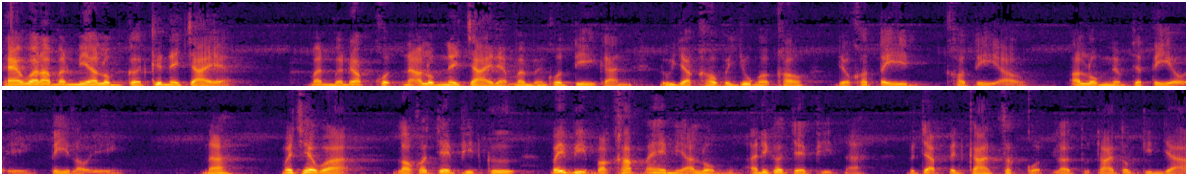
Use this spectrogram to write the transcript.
แต่เวลามันมีอารมณ์เกิดขึ้นในใจอะมันเหมือนกับคนอารมณ์ในใจเนี่ยมันเหมือนคนตีกันหนูอยากเข้าไปยุ่งกับเขาเดี๋ยวเขาตีเขาตีเอา อารมณ์เนี่ยจะตีเราเอง ตีเราเองนะ ไม่ใช่ว่าเราเข้าใจผิดคือไปบีบบังคับไม่ให้มีอารมณ์ อันนี้เข้าใจผิดนะมันจะเป็นการสะกดแล้วสุดท้ายต้องกินยา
